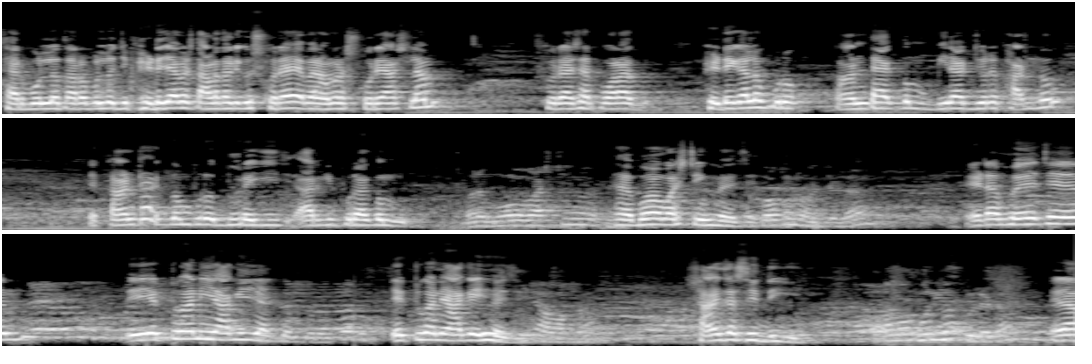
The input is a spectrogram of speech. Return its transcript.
স্যার বলল তারা বলল যে ফেটে যাবে তাড়াতাড়ি করে সরে এবার আমরা সরে আসলাম। সরে আসার পর ফেটে গেল পুরো কানটা একদম বিরাট জোরে ফাটলো। এই কানটা একদম পুরো ধরে গিয়ে আর কি পুরো একদম মানে হ্যাঁ বোমা বাস্টিং হয়েছে। কখন হয়েছে এটা হয়েছে এই একটুখানি আগেই একদম পুরো। একটুখানি আগেই হয়েছে। সায়েন্সা সিদ্দিকি। কোন স্কুল এটা এরা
